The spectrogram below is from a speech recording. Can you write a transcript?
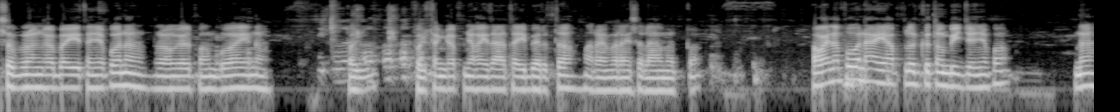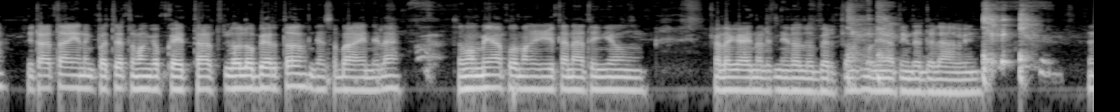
Sobrang kabaitan niya po, no? Rogal pang buhay, no? Pag, pagtanggap niyo kay Tatay Berto, maraming maraming salamat po. Okay lang po na i-upload ko tong video niya po. No? Si Tatay nagpatira tumanggap kay Tat Lolo Berto diyan sa bahay nila. So mamaya po makikita natin yung kalagayan ulit ni Lolo Berto. Muli natin dadalawin. So,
